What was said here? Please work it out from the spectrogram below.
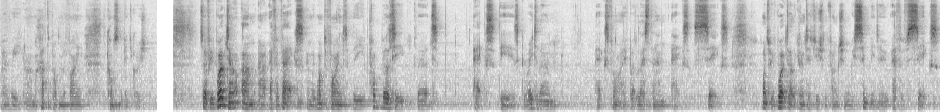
when we um, have the problem of finding the constant of integration. So if we've worked out um, our f of x and we want to find the probability that x is greater than x5 but less than x6, once we've worked out the distribution function, we simply do f of 6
